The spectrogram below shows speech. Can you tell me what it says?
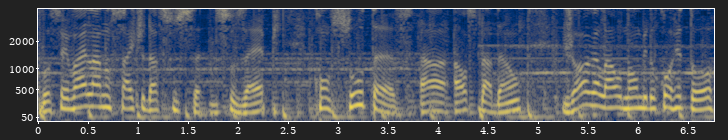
Você vai lá no site da SUSEP, consultas a- ao cidadão, joga lá o nome do corretor,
